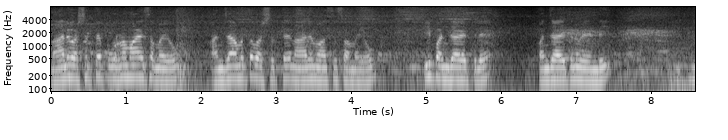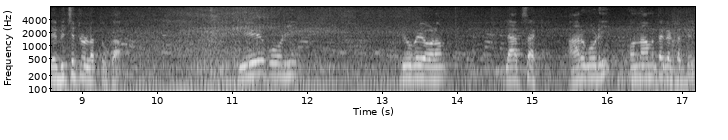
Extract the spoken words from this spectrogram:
നാല് വർഷത്തെ പൂർണമായ സമയവും അഞ്ചാമത്തെ വർഷത്തെ നാല് മാസ സമയവും ഈ പഞ്ചായത്തിലെ പഞ്ചായത്തിന് വേണ്ടി ലഭിച്ചിട്ടുള്ള തുക. ഏഴ് കോടി രൂപയോളം ലാപ്സാക്കി. ആറ് കോടി ഒന്നാമത്തെ ഘട്ടത്തിൽ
